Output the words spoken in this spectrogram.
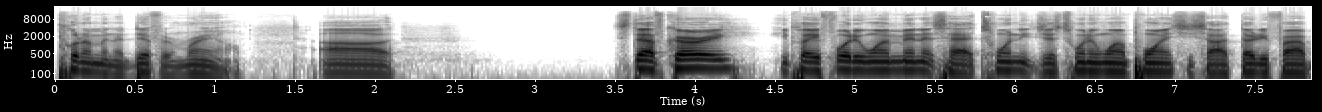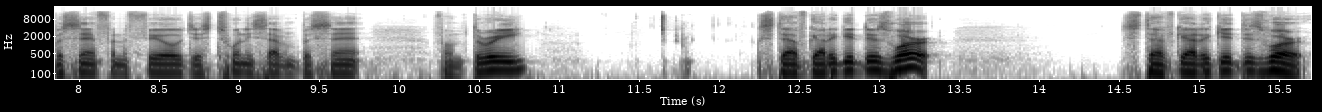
put them in a different realm. Uh, Steph Curry, he played 41 minutes, had 20, just 21 points. He shot 35% from the field, just 27% from three. Steph got to get this work. Steph got to get this work.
